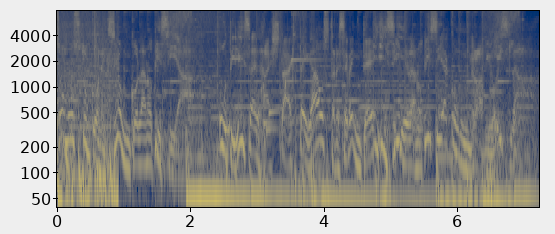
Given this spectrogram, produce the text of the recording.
Somos tu conexión con la noticia. Utiliza el hashtag Pegaos1320 y sigue la noticia con Radio Isla.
